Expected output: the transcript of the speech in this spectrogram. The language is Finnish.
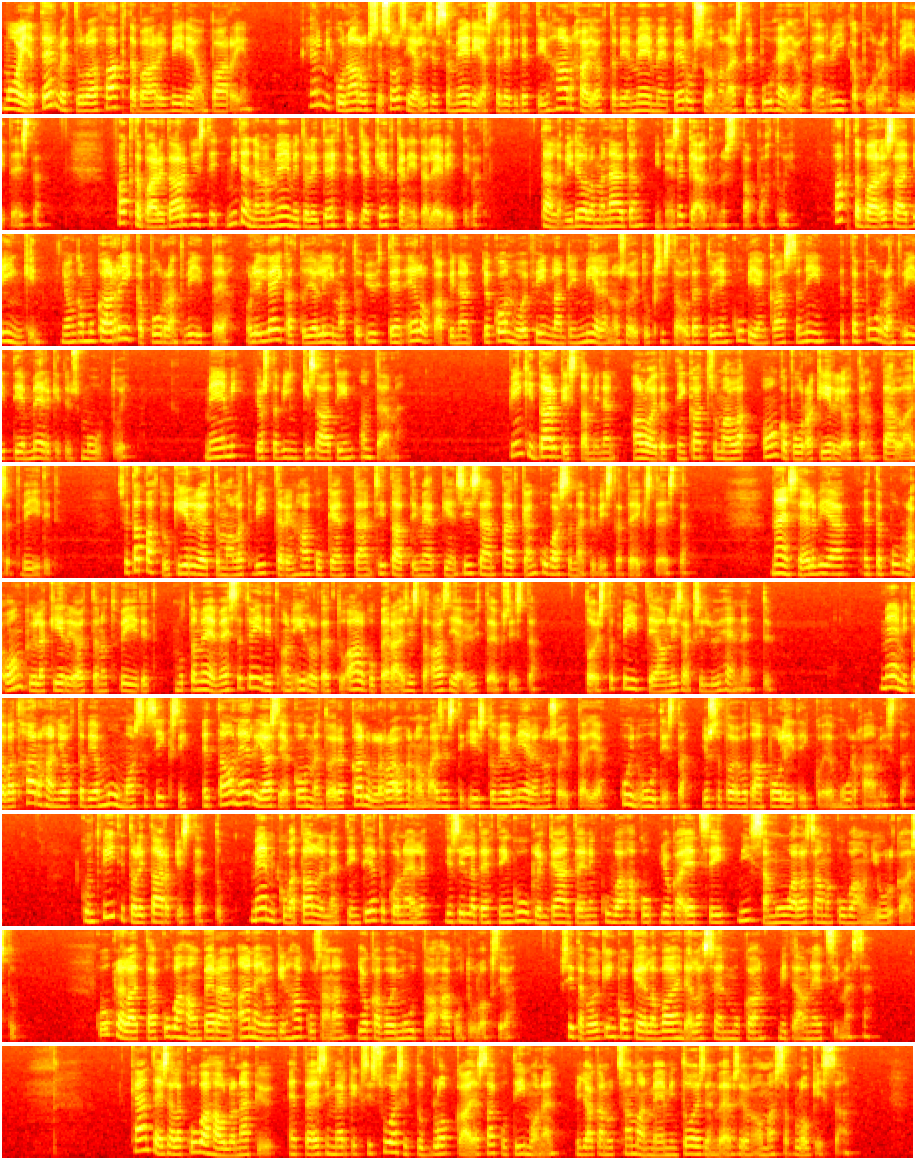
Moi ja tervetuloa Faktabaarin videon pariin. Helmikuun alussa sosiaalisessa mediassa levitettiin harhaanjohtavia meemejä perussuomalaisten puheenjohtajan Riikka Purran viiteistä. Faktabaari tarkisti, miten nämä meemit oli tehty ja ketkä niitä levittivät. Tällä videolla mä näytän, miten se käytännössä tapahtui. Faktabaari sai vinkin, jonka mukaan Riikka Purran viittejä oli leikattu ja liimattu yhteen Elokapinan ja Convoy Finlandin mielenosoituksista otettujen kuvien kanssa niin, että Purran viittien merkitys muuttui – Meemi, josta vinkki saatiin, on tämä. Vinkin tarkistaminen aloitettiin katsomalla, onko Puura kirjoittanut tällaiset viitit. Se tapahtuu kirjoittamalla Twitterin hakukenttään sitaattimerkkien sisään pätkän kuvassa näkyvistä teksteistä. Näin selviää, että Purra on kyllä kirjoittanut viitit, mutta meemeissä twiitit on irrotettu alkuperäisistä asiayhteyksistä. Toista twiittiä on lisäksi lyhennetty. Meemit ovat harhaanjohtavia muun muassa siksi, että on eri asia kommentoida kadulla rauhanomaisesti istuvia mielenosoittajia kuin uutista, jossa toivotaan poliitikkojen murhaamista. Kun twiitit oli tarkistettu, meemikuva tallennettiin tietokoneelle ja sillä tehtiin Googlen käänteinen kuvahaku, joka etsii, missä muualla sama kuva on julkaistu. Google laittaa kuvahaun perään aina jonkin hakusanan, joka voi muuttaa hakutuloksia. Sitä voikin kokeilla vaihdella sen mukaan, mitä on etsimässä. Käänteisellä kuvahaulla näkyy, että esimerkiksi suosittu blokkaaja Saku Timonen on jakanut saman meemin toisen version omassa blogissaan.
